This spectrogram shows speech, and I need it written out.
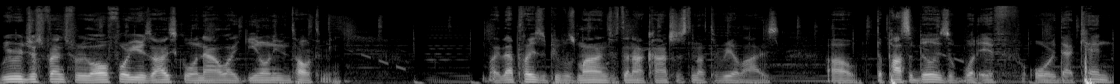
we were just friends for all four years of high school, and now like you don't even talk to me. Like that plays with people's minds if they're not conscious enough to realize uh, the possibilities of what if or that can,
